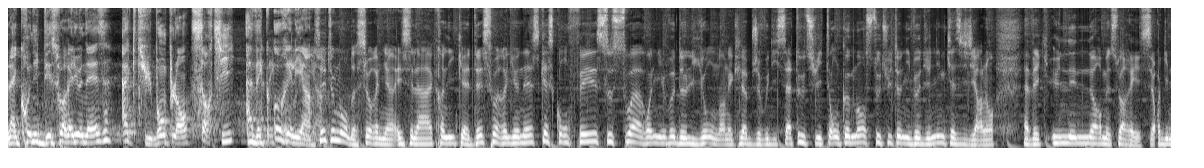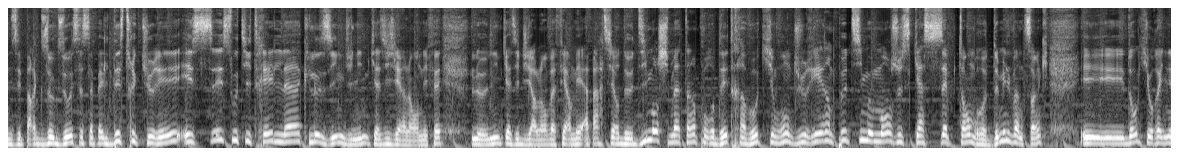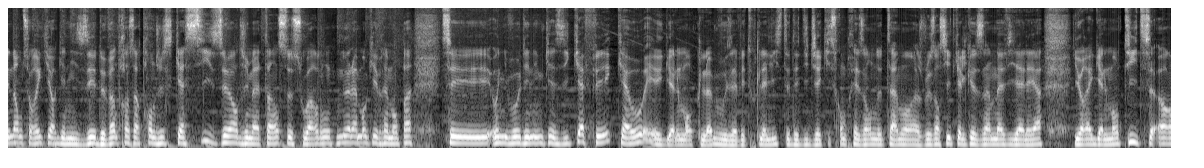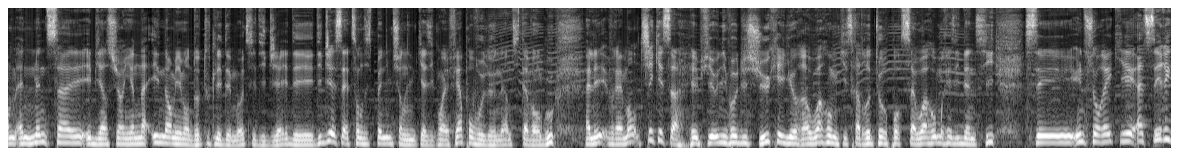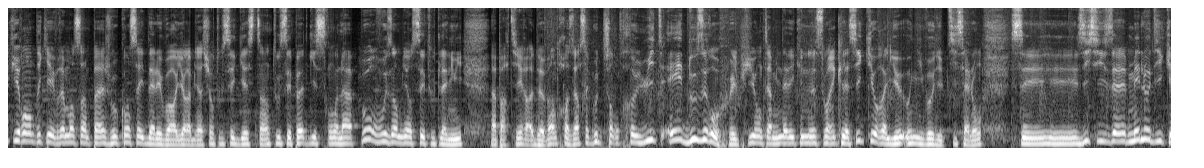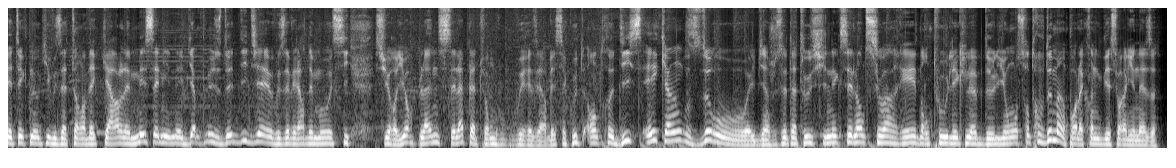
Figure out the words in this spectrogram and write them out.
La chronique des soirées lyonnaises, actu, bon plan, sortie avec Aurélien. Salut tout le monde, c'est Aurélien et c'est la chronique des soirées lyonnaises. Qu'est-ce qu'on fait ce soir au niveau de Lyon dans les clubs? Je vous dis ça tout de suite. On commence tout de suite au niveau du Ninkasi Girland avec une énorme soirée. C'est organisé par Xoxo, ça s'appelle Déstructuré et c'est sous-titré la closing du Ninkasi Girland. En effet, le Ninkasi Girland va fermer à partir de dimanche matin pour des travaux qui vont durer un petit moment jusqu'à septembre 2025. Et donc il y aura une énorme soirée qui est organisée de 23h30 jusqu'à 6h du matin ce soir, donc ne la manquez vraiment pas. C'est au niveau des Ninkasi Café, KO et également Club. Vous avez toute la liste des DJ qui seront présents, notamment, hein, je vous en cite quelques-uns, Mavi Aléa. Il y aura également Tits, Orm and Mensa, et bien sûr, il y en a énormément d'autres. Toutes les démos de ces DJ. Des DJ sets sont disponibles sur ninkasi.fr pour vous donner un petit avant-goût. Allez vraiment checker ça. Et puis au niveau du sucre, il y aura Warum qui sera de retour pour sa Warum Residency. C'est une soirée qui est assez récurrente et qui est vraiment sympa. Je vous conseille d'aller voir. Il y aura bien sûr tous ces guests, hein, tous ces potes qui seront là pour vous ambiancer toute la nuit à partir de 23h. Ça coûte entre 8 et 12 euros. Et puis on termine avec une soirée classique qui aura lieu au niveau du petit salon. C'est is Mélodique Techno qui vous attend avec Karl, Messaline et bien plus de DJ. Vous avez l'air de moi aussi sur Your Plan. C'est la plateforme que vous pouvez réserver. Ça coûte entre 10 et 15 euros. Et bien, je vous souhaite à tous une excellente soirée dans tous les clubs de Lyon. On se retrouve demain pour la chronique des soirées lyonnaises.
